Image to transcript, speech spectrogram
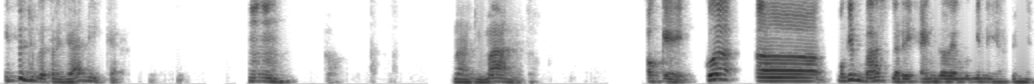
itu juga terjadi, Kak. Hmm. Nah, gimana tuh? Oke, gue eh, mungkin bahas dari angle yang begini ya, Vin. ya.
